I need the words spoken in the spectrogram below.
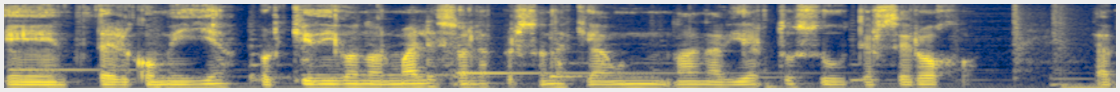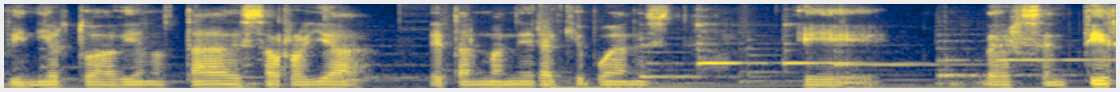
Entre comillas, ¿por qué digo normales? Son las personas que aún no han abierto su tercer ojo. La Vinier todavía no está desarrollada de tal manera que puedan eh, ver, sentir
